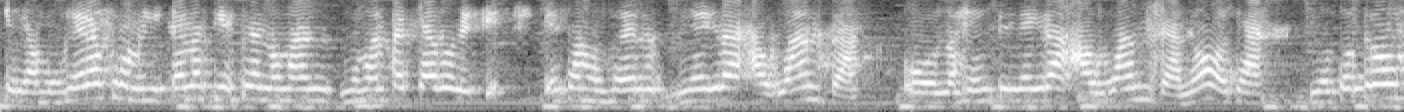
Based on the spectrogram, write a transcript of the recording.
que la mujer afromexicana siempre nos han, nos han tachado de que esa mujer negra aguanta o la gente negra aguanta, ¿no? O sea, nosotros,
